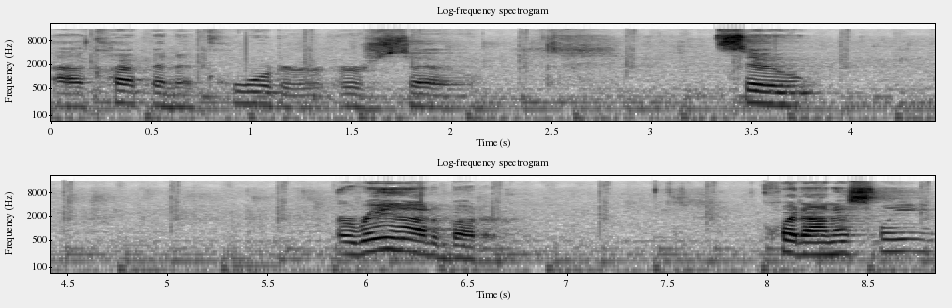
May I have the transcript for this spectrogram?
a cup and a quarter or so. So I ran out of butter. Quite honestly,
